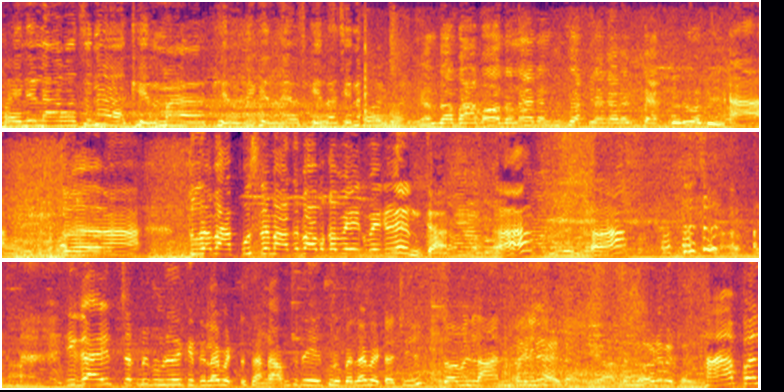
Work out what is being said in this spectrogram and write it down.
पहिले लावायचं ना खेळ मा खेळणे खेळणे खेळाचे ना. यांचा बाबा होता ना त्यांची चकल्या करायची फॅक्टरी होती. हा. तु- हा. तुझा बापूस ना माझा बाबा का वेगवेगळे का? हा? गाई चकली तुमच्या कितीला भेटते सांगा? आमच्या ते एक रुपयाला भेटायची. जेव्हा मी लहानपणी हा पण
